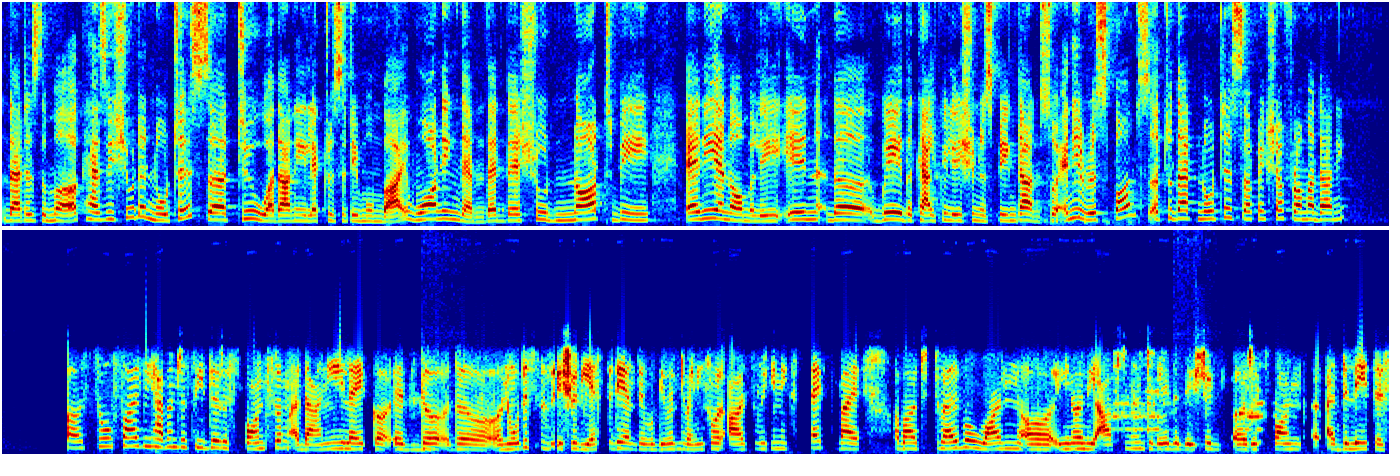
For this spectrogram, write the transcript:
that is the MERC, has issued a notice uh, to Adani Electricity Mumbai warning them that there should not be any anomaly in the way the calculation is being done. So, any response uh, to that notice, Apeksha, from Adani? Uh, so far, we haven't received a response from Adani. Like uh, the the uh, notice was issued yesterday, and they were given 24 hours. So we can expect by about 12 or 1, uh, you know, in the afternoon today, that they should uh, respond uh, at the latest.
